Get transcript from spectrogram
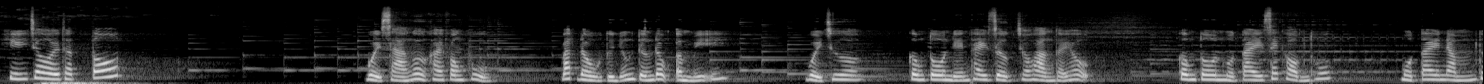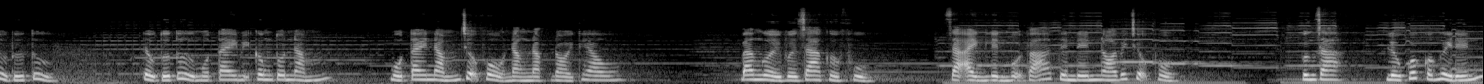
Khí trời thật tốt. Buổi sáng ở khai phong phủ, bắt đầu từ những tiếng động ầm ĩ. Buổi trưa, công tôn đến thay dược cho Hoàng Thái Hậu. Công tôn một tay xách hòm thuốc, một tay nắm tiểu tứ tử. Tiểu tứ tử một tay bị công tôn nắm, một tay nắm triệu phổ nặng nặc đòi theo. Ba người vừa ra cửa phủ, Gia ảnh liền vội vã tiến đến nói với triệu phổ. Vương gia, liều quốc có người đến.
